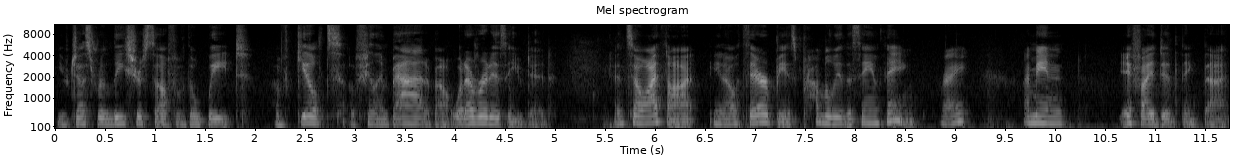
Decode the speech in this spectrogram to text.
you just release yourself of the weight of guilt, of feeling bad about whatever it is that you did. And so I thought, you know, therapy is probably the same thing, right? I mean, if I did think that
